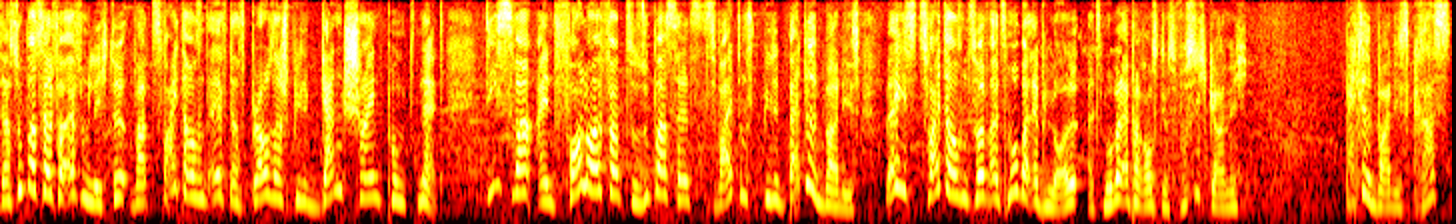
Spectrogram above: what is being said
das Supercell veröffentlichte, war 2011 das Browserspiel Gunshine.net. Dies war ein Vorläufer zu Supercells zweitem Spiel Battle Buddies, welches 2012 als Mobile App LOL als Mobile App herausging. Das wusste ich gar nicht. Battle Buddies, krass.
